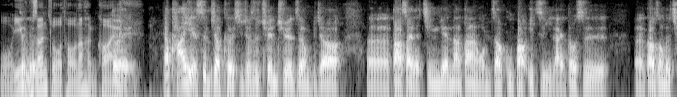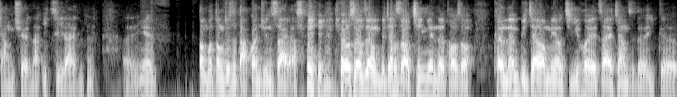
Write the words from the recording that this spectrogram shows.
哦，一五三左投那很快。对，那他也是比较可惜，就是欠缺这种比较呃大赛的经验。那当然我们知道古堡一直以来都是呃高中的强权，那一直以来 呃因为。动不动就是打冠军赛了，所以有时候这种比较少经验的投手，可能比较没有机会在这样子的一个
